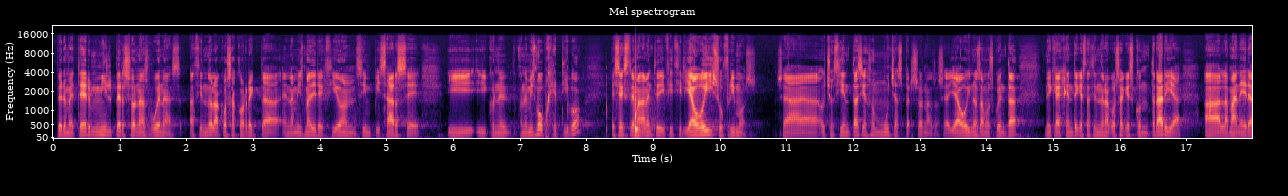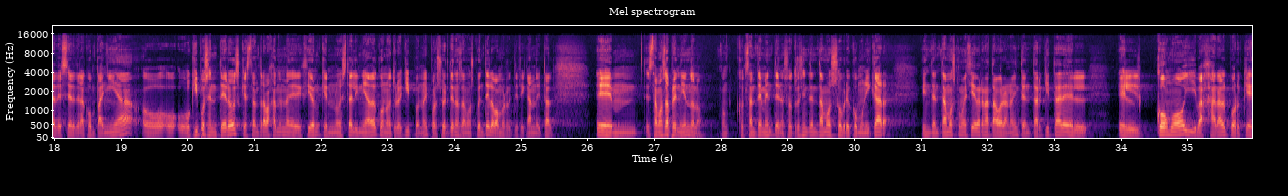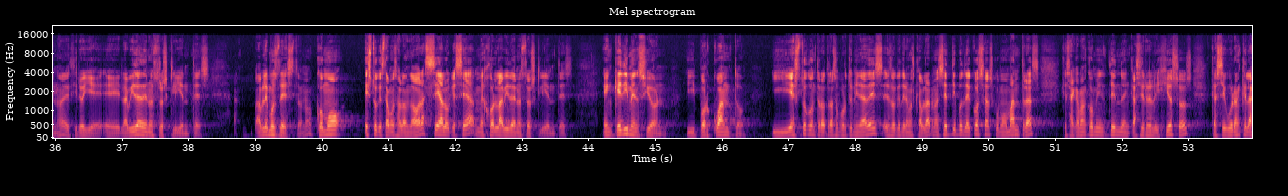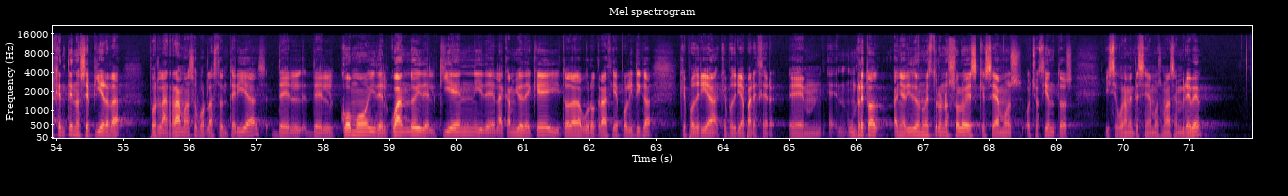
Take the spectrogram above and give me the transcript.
Pero meter mil personas buenas haciendo la cosa correcta en la misma dirección, sin pisarse y, y con, el, con el mismo objetivo, es extremadamente difícil. Ya hoy sufrimos. O sea, 800 ya son muchas personas. O sea, ya hoy nos damos cuenta de que hay gente que está haciendo una cosa que es contraria a la manera de ser de la compañía o, equipos enteros que están trabajando en una dirección que no está alineada con otro equipo, ¿no? Y por suerte nos damos cuenta y lo vamos rectificando y tal. Eh, estamos aprendiéndolo con- constantemente. Nosotros intentamos sobrecomunicar, intentamos, como decía Bernat ahora, ¿no? Intentar quitar el, el cómo y bajar al por qué, ¿no? Decir, oye, eh, la vida de nuestros clientes. Hablemos de esto, ¿no? ¿Cómo esto que estamos hablando ahora, sea lo que sea, mejor la vida de nuestros clientes? ¿En qué dimensión? ¿Y por cuánto? Y esto contra otras oportunidades es lo que tenemos que hablar, ¿no? Ese tipo de cosas como mantras que se acaban convirtiendo en casi religiosos, que aseguran que la gente no se pierda por las ramas o por las tonterías del, del cómo y del cuándo y del quién y del a cambio de qué y toda la burocracia política que podría, que podría aparecer. Eh, un reto añadido nuestro no solo es que seamos 800 y seguramente seamos más en breve,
